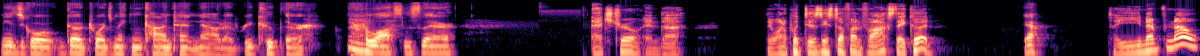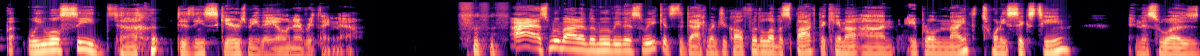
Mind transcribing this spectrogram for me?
needs to go go towards making content now to recoup their, their losses there. That's true. And uh they want to put Disney stuff on Fox, they could. Yeah. So you never know, but we will see. Uh, Disney scares me. They own everything now. All right, let's move on to the movie this week. It's the documentary called For the Love of Spock that came out on April 9th, 2016. And this was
